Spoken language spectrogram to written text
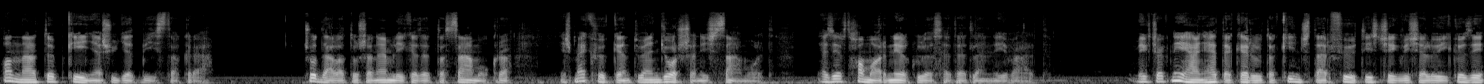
annál több kényes ügyet bíztak rá. Csodálatosan emlékezett a számokra, és meghökkentően gyorsan is számolt, ezért hamar nélkülözhetetlenné vált. Még csak néhány hete került a kincstár fő tisztségviselői közé,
